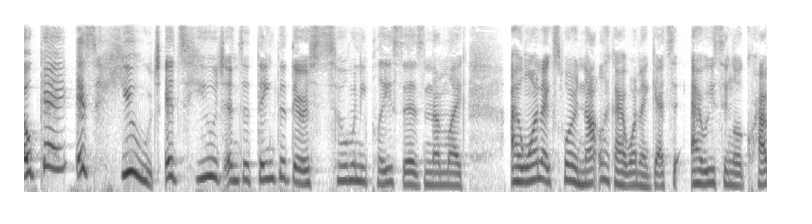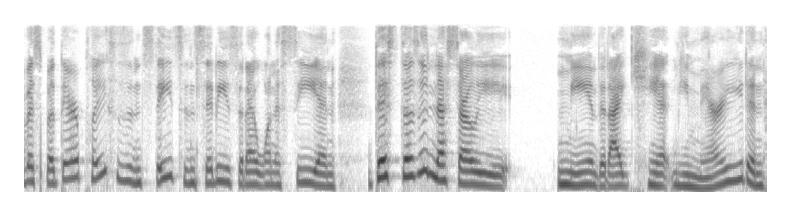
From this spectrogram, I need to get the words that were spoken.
Okay, it's huge. It's huge. And to think that there's so many places, and I'm like, I want to explore, not like I want to get to every single crevice, but there are places and states and cities that I want to see. And this doesn't necessarily mean that I can't be married and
